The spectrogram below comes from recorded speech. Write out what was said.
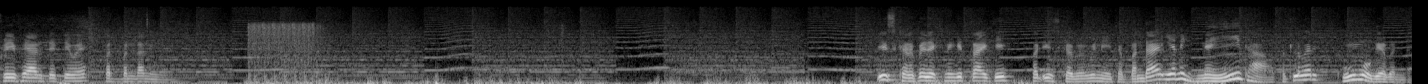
फ्री फायर देते हुए, पर बंदा नहीं है। इस घर पे देखने की ट्राई की पर इस घर में भी नहीं था। बंदा यानी नहीं था मतलब यार घूम हो गया बंदा।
